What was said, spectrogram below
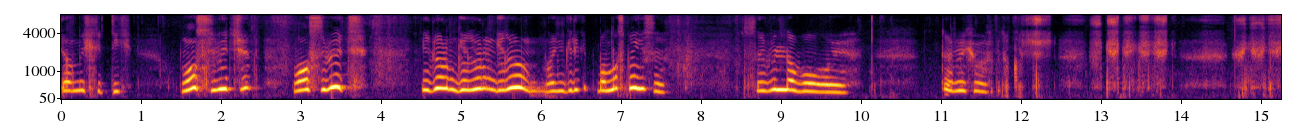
Yanlış gittik. Lan Sweet'in. Lan Sweet. Geliyorum geliyorum geliyorum. Lan geri git ballas beygisi. Sevilla boy. Demek öyle. Bir dakika. Şşt, şşt, şşt. Şşt, şşt, şşt, şşt.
